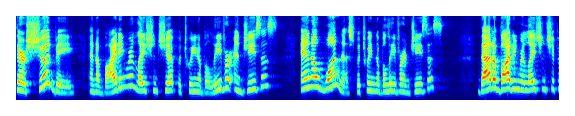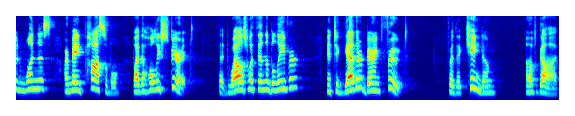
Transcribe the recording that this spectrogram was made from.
there should be an abiding relationship between a believer and Jesus and a oneness between the believer and Jesus. That abiding relationship and oneness are made possible by the Holy Spirit that dwells within the believer and together bearing fruit for the kingdom of God.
